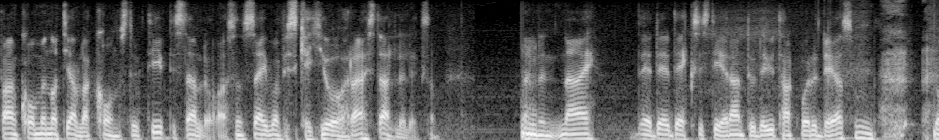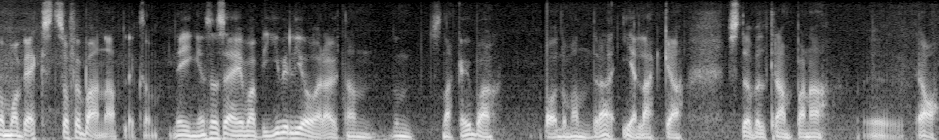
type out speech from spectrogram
fan kommer något jävla konstruktivt istället. Va? Som säger vad vi ska göra istället. Liksom. Men nej, det, det, det existerar inte och det är ju tack vare det som de har växt så förbannat. Liksom. Det är ingen som säger vad vi vill göra utan de snackar ju bara vad de andra elaka stöveltramparna, eh, ja,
